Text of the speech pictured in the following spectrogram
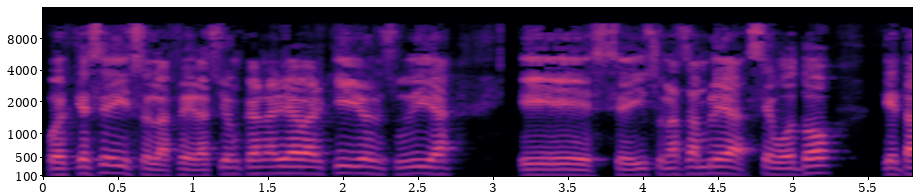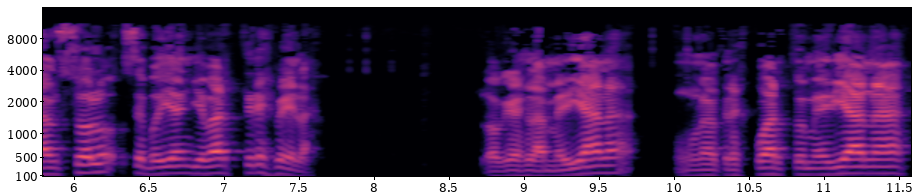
Pues, ¿qué se hizo? La Federación Canaria de Barquillos en su día eh, se hizo una asamblea, se votó que tan solo se podían llevar tres velas. Lo que es la mediana, una tres cuartos mediana,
